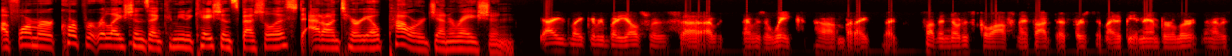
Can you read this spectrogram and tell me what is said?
a former corporate relations and communications specialist at Ontario Power Generation. I, like everybody else, was uh, I, was, was awake, um, but I, I saw the notice go off, and I thought at first it might be an Amber Alert, and I was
